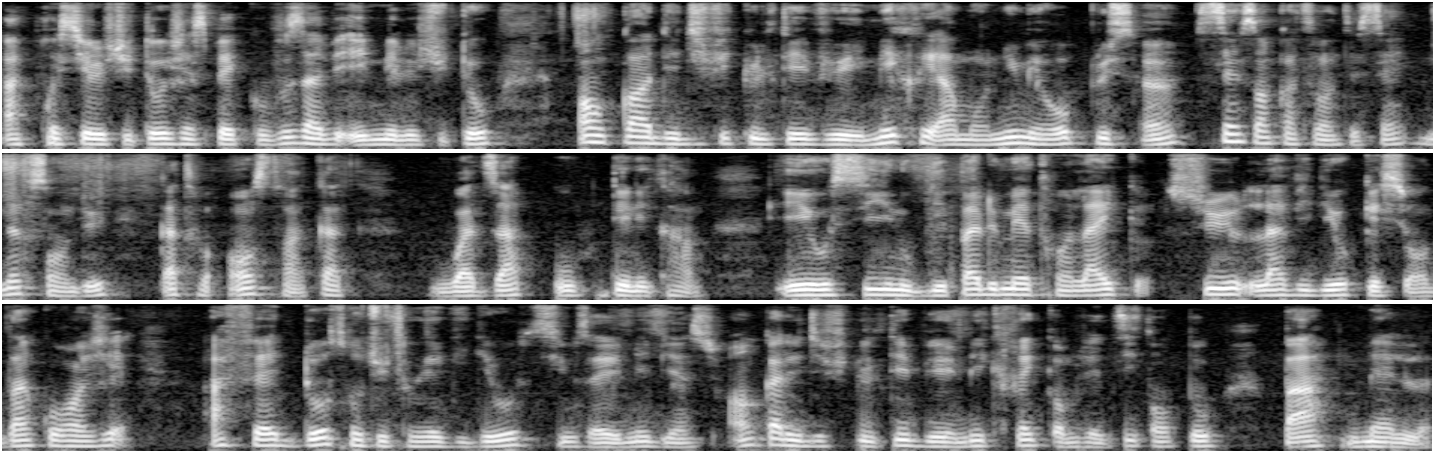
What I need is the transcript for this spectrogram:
apprécié le tuto. J'espère que vous avez aimé le tuto. En cas de difficulté, veuillez m'écrire à mon numéro plus 1 585 902 91 34 WhatsApp ou Telegram. Et aussi, n'oubliez pas de mettre un like sur la vidéo, question d'encourager à faire d'autres tutoriels vidéo si vous avez aimé bien sûr. En cas de difficulté, veuillez m'écrire comme j'ai dit tantôt par mail.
